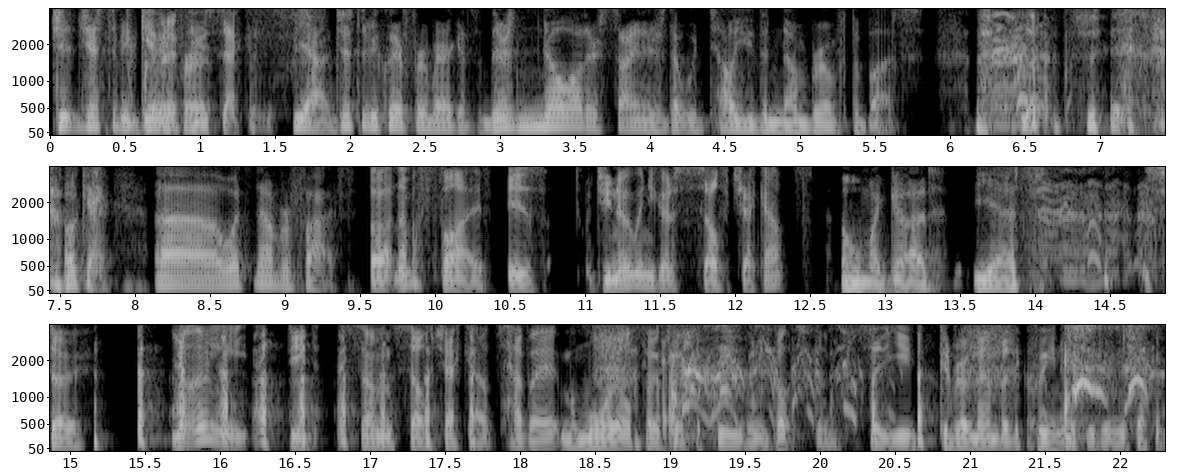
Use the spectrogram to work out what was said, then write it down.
Ju- just to be Give clear it a for, few seconds." Yeah, just to be clear for Americans, there's no other signage that would tell you the number of the bus. It. okay. Uh, what's number five? Uh, number five is: Do you know when you go to self checkouts? Oh my God. Yes. So not only did some self checkouts have a memorial photo of the Queen when you got to them, so you could remember the Queen as you're doing the shopping.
